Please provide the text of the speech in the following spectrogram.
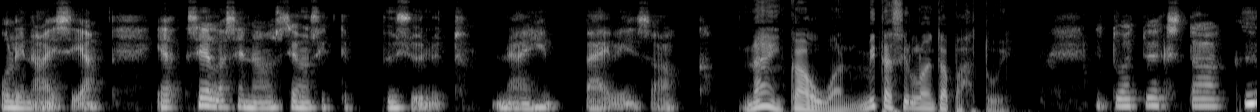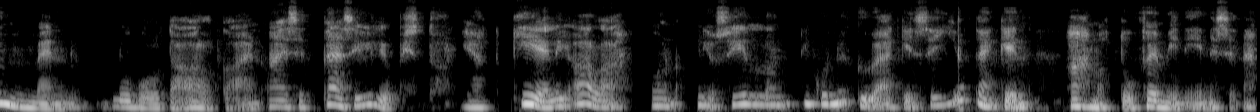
oli naisia. Ja sellaisena on, se on sitten pysynyt näihin päiviin saakka. Näin kauan. Mitä silloin tapahtui? 1910-luvulta alkaen naiset pääsi yliopistoon. Ja kieliala on jo silloin, niin kuin nykyäänkin, se jotenkin hahmottuu feminiinisenä.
